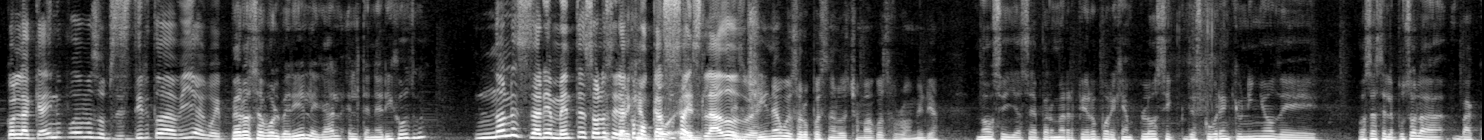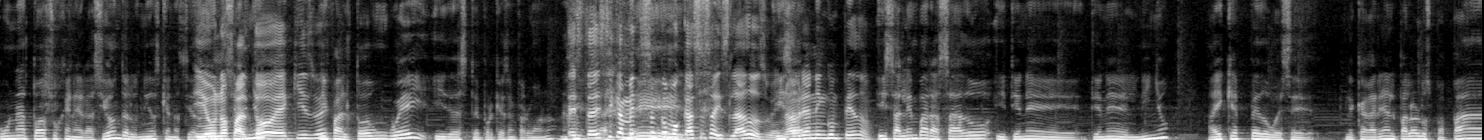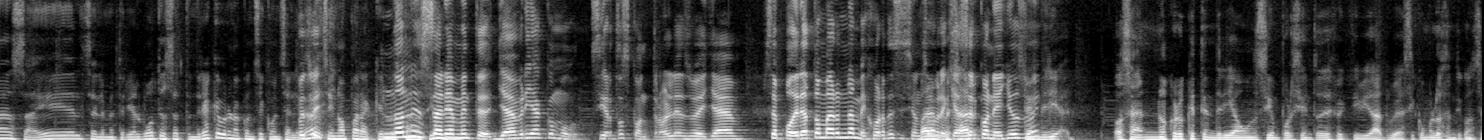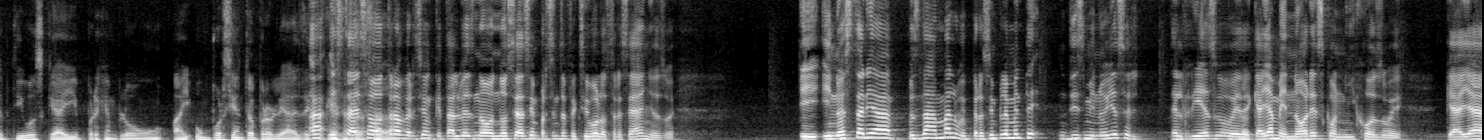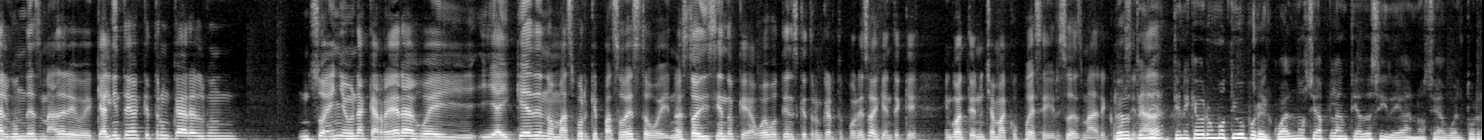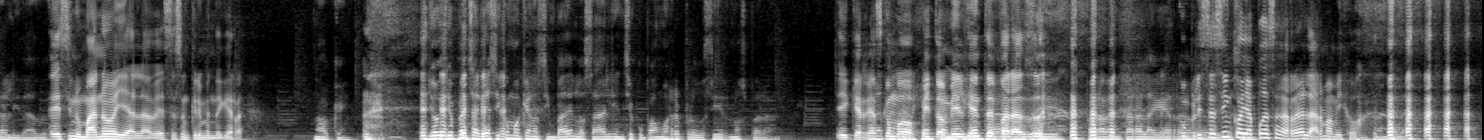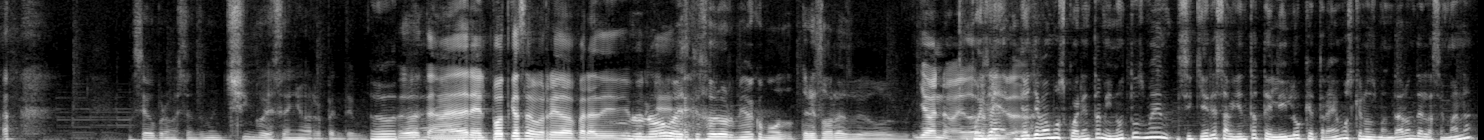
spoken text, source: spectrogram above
Con la que hay no podemos subsistir todavía, güey. Pero se volvería ilegal el tener hijos, güey. No necesariamente, solo Pues, sería como casos en- aislados, En güey. China, güey, solo puedes tener dos chamacos por familia. No, sí, ya sé, pero me refiero, por ejemplo, si descubren que un niño de... O sea, se le puso la vacuna a toda su generación de los niños que nacieron Y en uno faltó año, X, Y güey. faltó un güey y de este, porque se enfermó, ¿no? Estadísticamente son como casos aislados, güey. y No habría ningún pedo. y sale embarazado y tiene, tiene el niño. Ahí qué pedo, güey. Se, le cagarían el palo a los papás, a él, se le metería el bote. O sea, tendría que haber una consecuencia legal, Pues, güey, si no, ¿para qué lo No necesariamente. Ya habría como ciertos controles, güey. Ya se podría tomar una mejor decisión Para sobre qué hacer con ellos, güey. O sea, no creo que tendría un 100% de efectividad, güey. Así como los anticonceptivos, que hay, por ejemplo, un, hay un por ciento de probabilidades de que Ah, está esa otra versión que tal vez no, no sea 100% efectivo a los 13 años, güey. Y, y no estaría, pues nada mal, güey, pero simplemente disminuyes el, el riesgo, güey, de que haya menores con hijos, güey. Que haya algún desmadre, güey. Que alguien tenga que truncar algún un sueño, una carrera, güey, y, y ahí quede nomás porque pasó esto, güey. No estoy diciendo que a huevo tienes que truncarte por eso. Hay gente que en cuanto tiene un chamaco puede seguir su desmadre como Pero si tiene, nada. tiene que haber un motivo por el cual no se ha planteado esa idea, no se ha vuelto realidad, güey. Es inhumano y a la vez es un crimen de guerra. Ok. Yo, yo pensaría así como que nos invaden los aliens y ocupamos reproducirnos para... Y querrías como pito mil gente militar, para... sí, para aventar a la guerra. Cumpliste cinco, ya puedes agarrar el arma, mijo. No sé, pero me está entrando un chingo de sueño de repente, güey. Puta madre, el podcast aburrido para ti. No, no, porque- güey, es que solo he dormido como tres horas, güey. Yo no he Pues ya, dormido. ya llevamos 40 minutos, men. Si quieres, aviéntate el hilo que traemos que nos mandaron de la semana.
